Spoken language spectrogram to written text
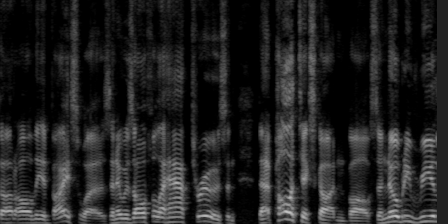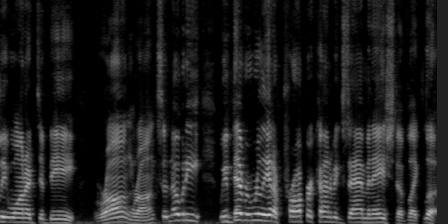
thought all the advice was and it was all full of half truths and that politics got involved so nobody really wanted to be wrong, wrong. So nobody, we've never really had a proper kind of examination of like, look,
